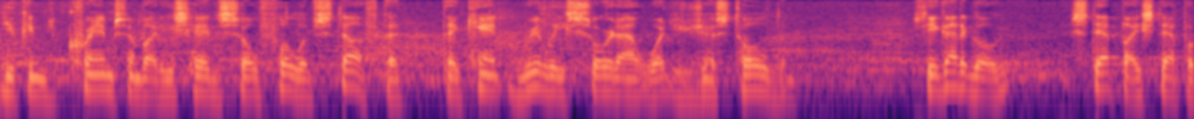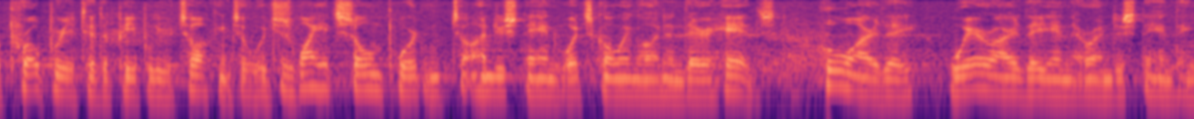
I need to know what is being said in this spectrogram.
you can cram somebody's head so full of stuff that they can't really sort out what you just told them. So you got to go step by step appropriate to the people you're talking to, which is why it's so important to understand what's going on in their heads. Who are they? Where are they in their understanding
